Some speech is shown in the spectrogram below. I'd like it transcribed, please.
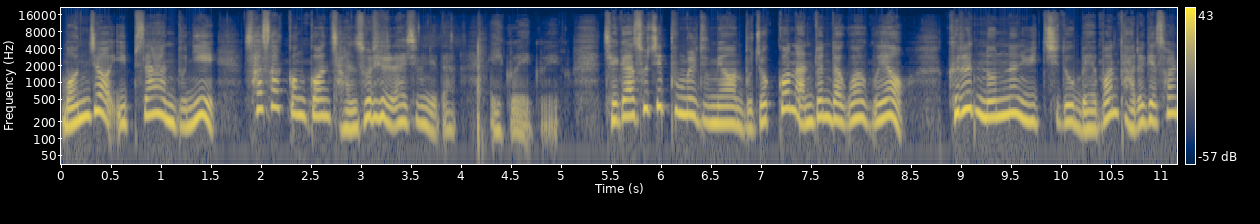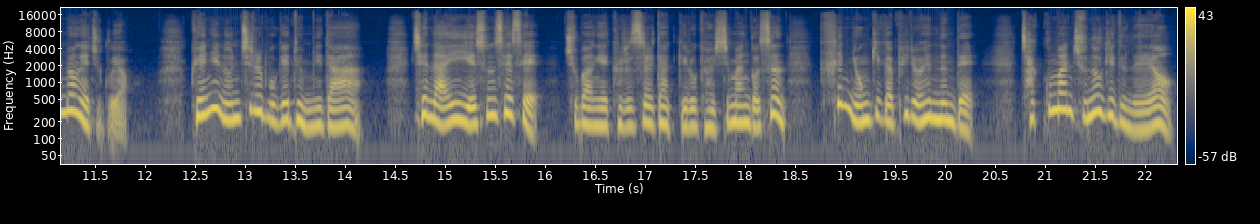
먼저 입사한 분이 사사건건 잔소리를 하십니다. 에이구, 에이구, 에이구. 제가 소지품을 두면 무조건 안 된다고 하고요. 그릇 놓는 위치도 매번 다르게 설명해 주고요. 괜히 눈치를 보게 됩니다. 제 나이 63세 주방에 그릇을 닦기로 결심한 것은 큰 용기가 필요했는데 자꾸만 주눅이 드네요.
